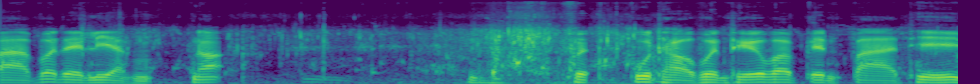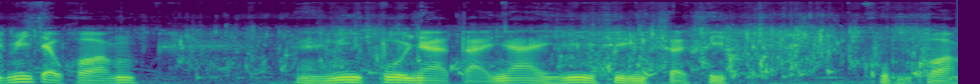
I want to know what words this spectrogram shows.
ปลาเพื่อได้เลี้ยงเนาะผู้เฒ่าเพื่อนถือว่าเป็นปลาที่มีเจ้าของเอ่อมีปู่ย่าตายายมีสิ่งศักดิ์สิทธิ์คุ้มครอง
